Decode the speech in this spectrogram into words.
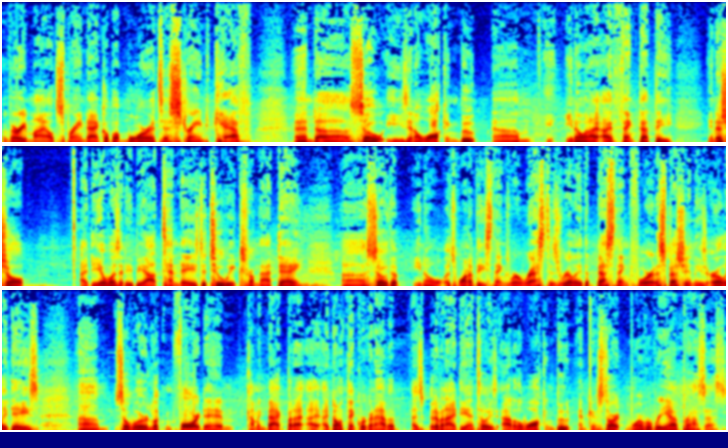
a very mild sprained ankle, but more it's a strained calf. And uh, so he's in a walking boot, um, you know, and I, I think that the initial idea was that he'd be out 10 days to two weeks from that day. Uh, so that you know, it's one of these things where rest is really the best thing for it, especially in these early days. Um, so we're looking forward to him coming back, but I, I- I don't think we're going to have a, as good of an idea until he's out of the walking boot and can start more of a rehab process.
